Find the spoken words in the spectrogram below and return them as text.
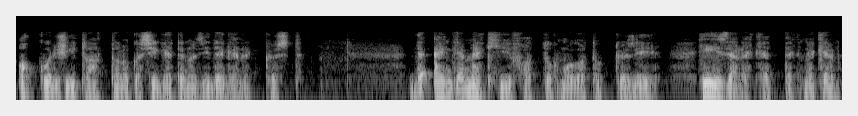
Akkor is itt láttalak a szigeten az idegenek közt. De engem meghívhattok magatok közé. Hízelekhettek nekem,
